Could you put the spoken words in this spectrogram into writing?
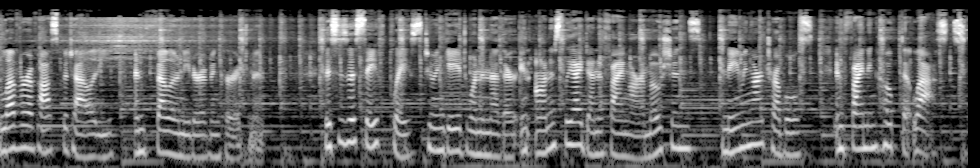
lover of hospitality, and fellow needer of encouragement. This is a safe place to engage one another in honestly identifying our emotions, naming our troubles, and finding hope that lasts,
